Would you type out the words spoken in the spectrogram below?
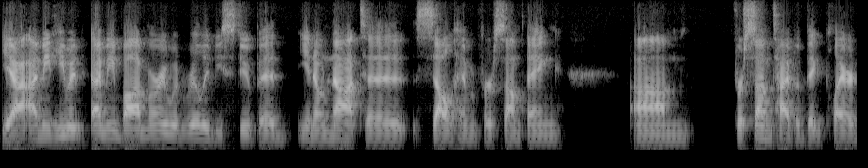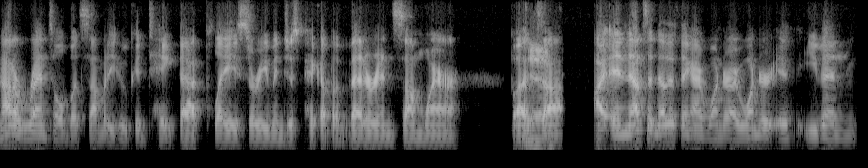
yeah. I mean, he would. I mean, Bob Murray would really be stupid, you know, not to sell him for something, um, for some type of big player, not a rental, but somebody who could take that place, or even just pick up a veteran somewhere. But yeah. uh, I and that's another thing I wonder. I wonder if even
